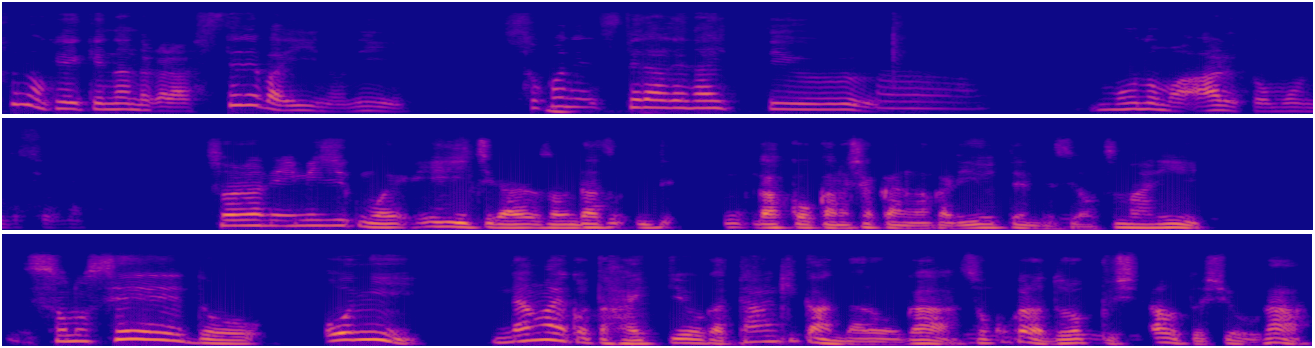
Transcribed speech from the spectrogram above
負の経験なんだから捨てればいいのに、そこに捨てられないっていうあものもあると思うんですよね。それはね、意味軸もいい違がその脱学校化の社会の中で言ってるんですよ。つまり、その制度をに長いこと入っていようが短期間だろうが、そこからドロップしアウトしようが、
